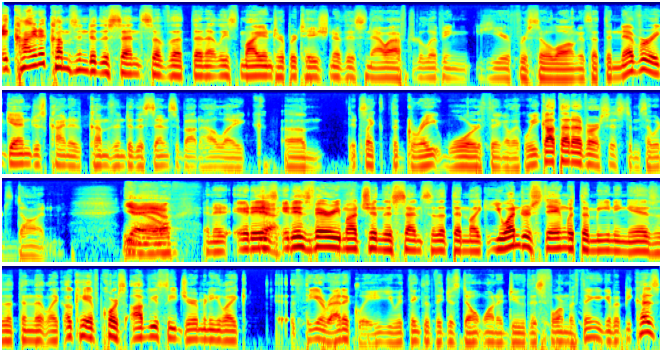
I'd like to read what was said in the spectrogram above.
It kind of comes into the sense of that then at least my interpretation of this now after living here for so long is that the never again just kind of comes into the sense about how like um it's like the great war thing of like we got that out of our system so it's done you Yeah, know? yeah. and it, it is Yeah. it is very much in the sense that then like you understand what the meaning is that then that like okay of course obviously germany like theoretically you would think that they just don't want to do this form of thing again but because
